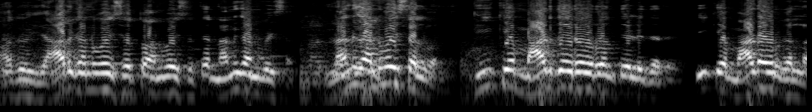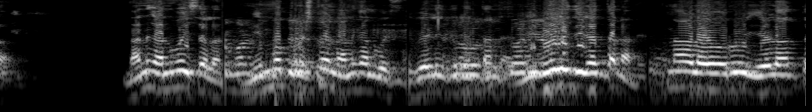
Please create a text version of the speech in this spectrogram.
ಅದು ಯಾರಿಗ ಅನ್ವಯಿಸುತ್ತೋ ಅನ್ವಯಿಸುತ್ತೆ, ನನಗೆ ಅನ್ವಯಿಸಲ್ಲ. ನನಗೆ ಅನ್ವಯಿಸಲ್ವ. ಟೀಕೆ ಮಾಡದೇ ಇರೋರು ಅಂತ ಹೇಳಿದ್ದಾರೆ. ಟೀಕೆ ಮಾಡೋರ್ಗಲ್ಲ. ನನಗೆ ಅನ್ವಯಿಸಲ್ಲ. ನಿಮ್ಮ ಪ್ರಶ್ನೆ ನನಗೆ ಅನ್ವಯಿಸಿ. ಹೇಳಿದ್ರೆ ಅಂತ ನೀವು ಹೇಳಿದಿರಿ ಅಂತ ನಾನು ಯತ್ನಾಳ್ ಅವರು ಹೇಳೋಂಥ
